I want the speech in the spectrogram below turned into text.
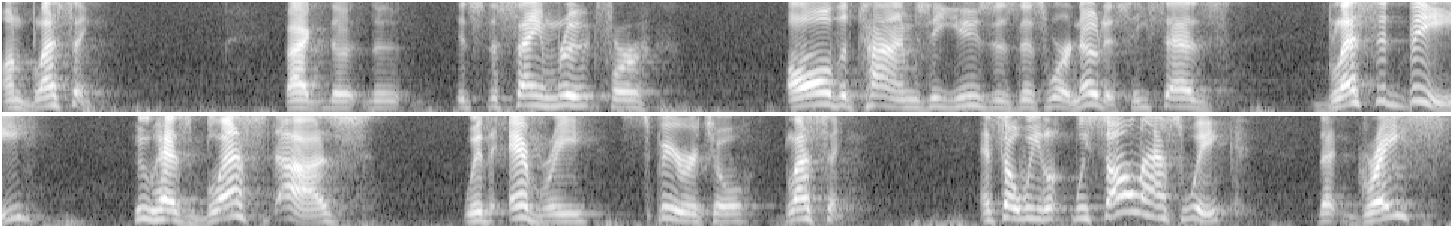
on blessing. In fact, the, the, it's the same root for all the times he uses this word. Notice, he says, Blessed be who has blessed us with every spiritual blessing. And so we, we saw last week that grace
